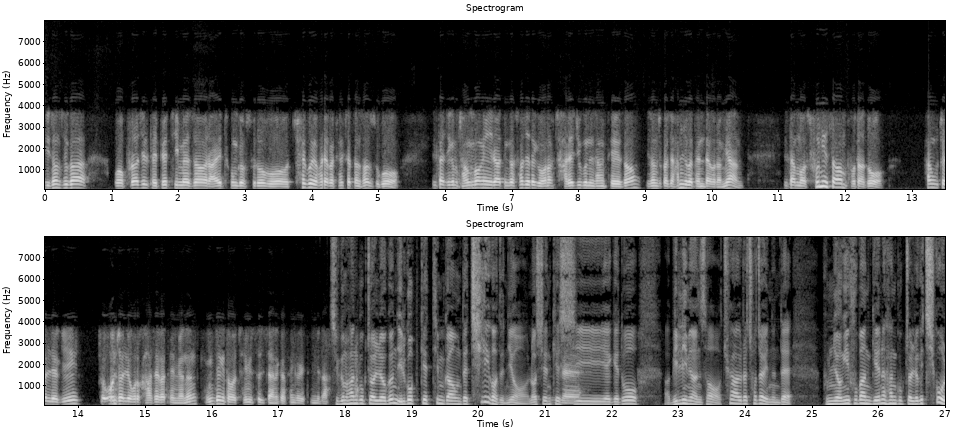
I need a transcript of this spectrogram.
이 선수가 뭐 브라질 대표팀에서 라이트 공격수로 뭐 최고의 활약을 펼쳤던 선수고 일단 지금 전광인이라든가 서재덕이 워낙 잘해주고 있는 상태에서 이 선수까지 합류가 된다 그러면 일단 뭐 순위 싸움보다도 한국전력이 좋은 전력으로 가세가 되면은 굉장히 더 재밌어지지 않을까 생각이 듭니다. 지금 한국전력은 7개 팀 가운데 7위거든요. 러시앤 캐시에게도 밀리면서 최하위로 쳐져 있는데 분명히 후반기에는 한국전력이 치고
